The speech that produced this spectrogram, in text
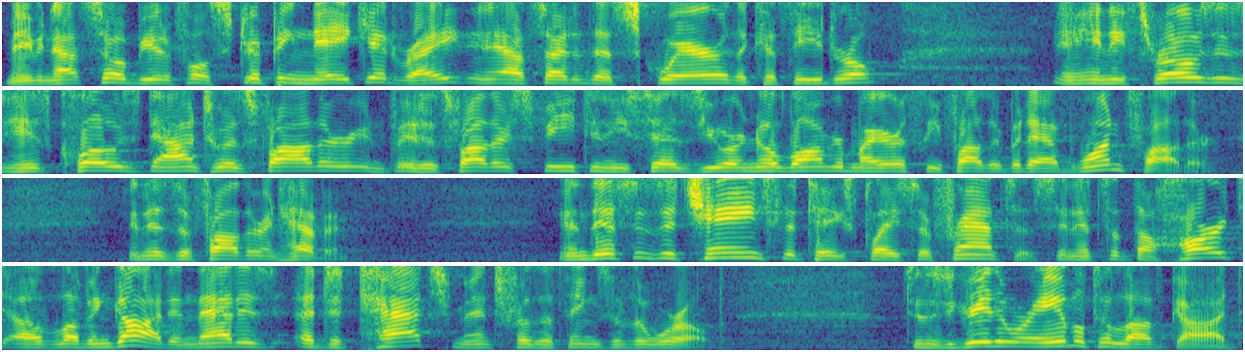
maybe not so beautiful, stripping naked, right? Outside of the square, the cathedral. And he throws his, clothes down to his father, at his father's feet, and he says, You are no longer my earthly father, but I have one father, and it is a father in heaven. And this is a change that takes place of Francis, and it's at the heart of loving God, and that is a detachment for the things of the world. To the degree that we're able to love God,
